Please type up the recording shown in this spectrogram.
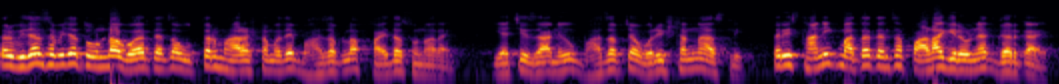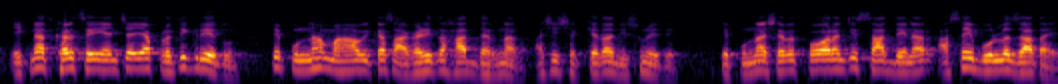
तर विधानसभेच्या तोंडावर त्याचा उत्तर महाराष्ट्रामध्ये भाजपला फायदाच होणार आहे. याची जाणीव भाजपच्या वरिष्ठांना असली तरी स्थानिक मात्र त्यांचा पाढा गिरवण्यात गर्क आहेत. एकनाथ खडसे यांच्या या प्रतिक्रियेतून ते पुन्हा महाविकास आघाडीचा हात धरणार अशी शक्यता दिसून येते. ते पुन्हा शरद पवारांची साथ देणार असंही बोललं जात आहे.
